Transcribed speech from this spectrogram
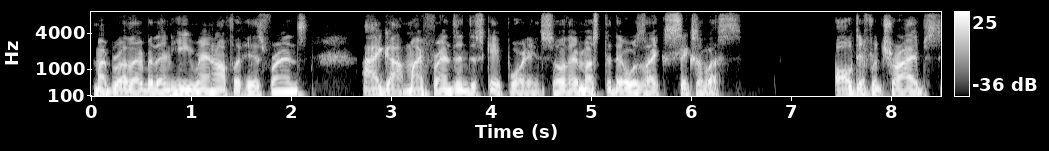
my brother, but then he ran off with his friends. I got my friends into skateboarding, so there must there was like six of us, all different tribes,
